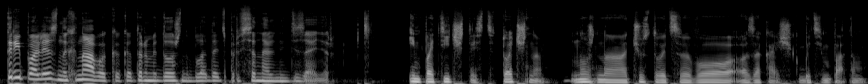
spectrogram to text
Три полезных навыка, которыми должен обладать профессиональный дизайнер. Эмпатичность, точно. Нужно чувствовать своего э, заказчика, быть эмпатом.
